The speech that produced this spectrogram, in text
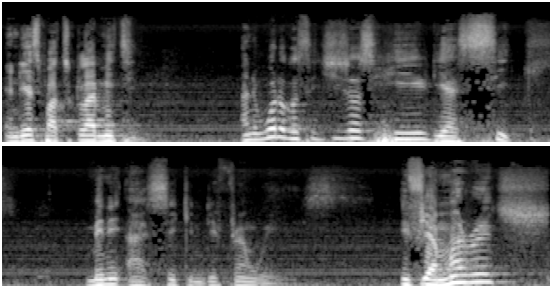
in this particular meeting. And the word of God says Jesus healed their sick. Many are sick in different ways. If your marriage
